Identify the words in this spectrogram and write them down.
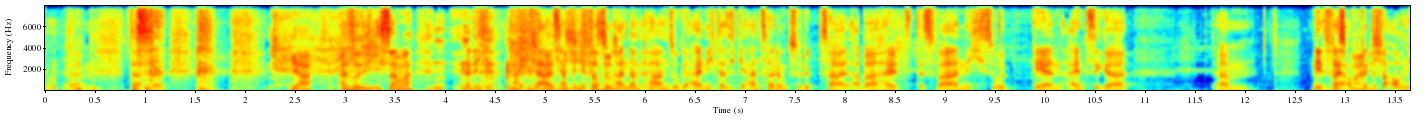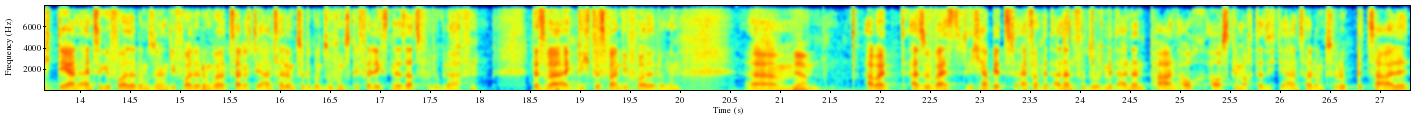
Ähm, das, ja, also ich, ich sag mal. Und ich, ach, klar, ich, ich habe mich jetzt versuch, mit anderen Paaren so geeinigt, dass ich die Anzahlung zurückzahle, aber halt, das war nicht so deren einziger. Ähm, nee, das, das, war auch, das war auch nicht deren einzige Forderung, sondern die Forderung war, zahl uns die Anzahlung zurück und such uns gefälligst einen Ersatzfotografen. Das war eigentlich, das waren die Forderungen. Ähm, ja. Aber also weißt ich habe jetzt einfach mit anderen, mit anderen Paaren auch ausgemacht, dass ich die Anzahlung zurückbezahle,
